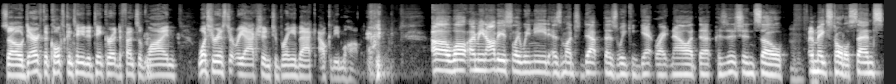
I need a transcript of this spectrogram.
So, Derek, the Colts continue to tinker at defensive line. What's your instant reaction to bringing back Al-Quadin Muhammad? Uh, well, I mean, obviously, we need as much depth as we can get right now at that position. So mm-hmm. it makes total sense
